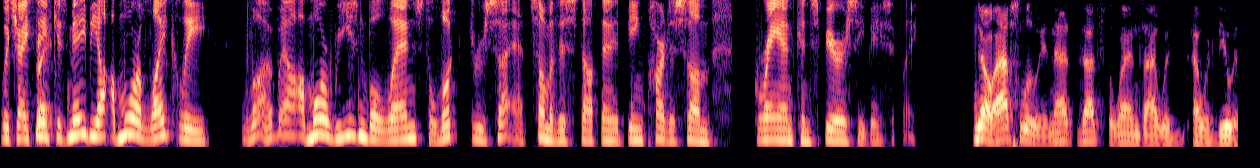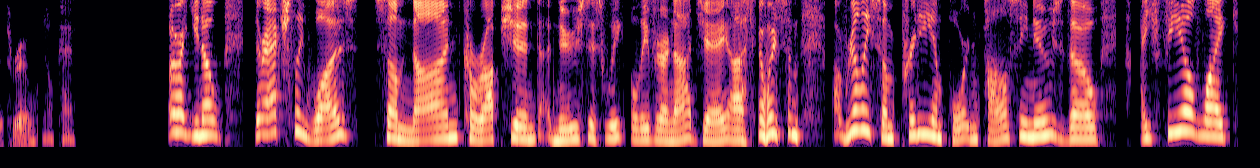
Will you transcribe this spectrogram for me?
which I think Right. is maybe a, a more likely, a more reasonable lens to look through at some of this stuff than it being part of some grand conspiracy, basically. No, absolutely, and that that's the lens I would I would view it through. Okay. All right, you know, there actually was some non-corruption news this week, believe it or not, Jay. Uh, there was some uh, really some pretty important policy news, though I feel like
